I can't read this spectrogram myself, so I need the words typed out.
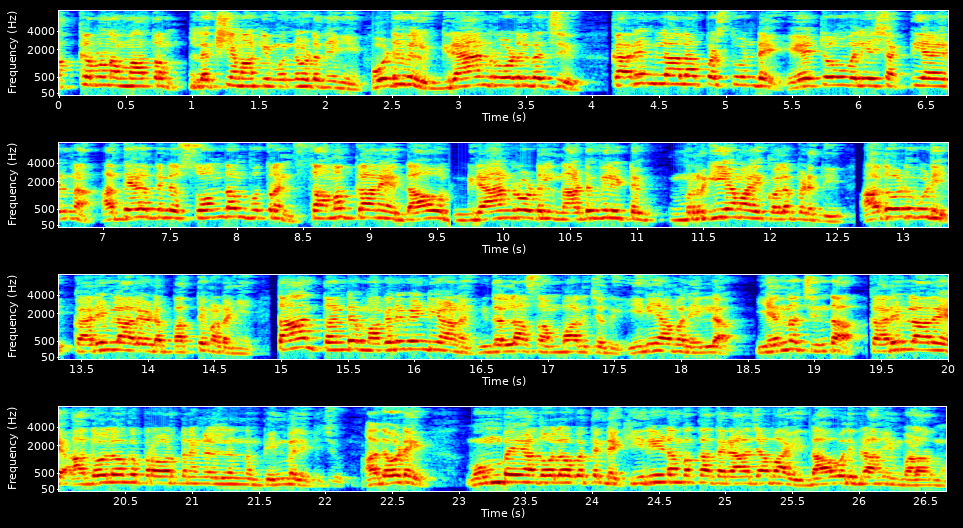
ആക്രമണം മാത്രം ലക്ഷ്യമാക്കി മുന്നോട്ട് നീങ്ങി. ഒടുവിൽ ഗ്രാൻഡ് റോഡിൽ വെച്ച് കരീംലാല പഷ്തൂന്റെ ഏറ്റവും വലിയ ശക്തിയായിരുന്ന അദ്ദേഹത്തിന്റെ സ്വന്തം പുത്രൻ സമദ് ഖാനെ ദാവൂദ് ഗ്രാൻഡ് റോഡിൽ നടുവിലിട്ട് മൃഗീയമായി കൊലപ്പെടുത്തി. അതോടുകൂടി കരീംലാലയുടെ പത്തി മടങ്ങി. താൻ തന്റെ മകന് വേണ്ടിയാണ് ഇതെല്ലാം സമ്പാദിച്ചത്. ഇനി അവനില്ല എന്ന ചിന്ത കരീംലാലയെ അധോലോക പ്രവർത്തനങ്ങളിൽ നിന്നും പിൻവലിപ്പിച്ചു. അതോടെ മുംബൈ അധോലോകത്തിന്റെ കിരീടം വെക്കാത്ത രാജാവായി ദാവൂദ് ഇബ്രാഹിം വളർന്നു.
